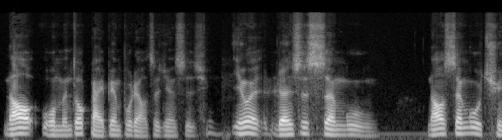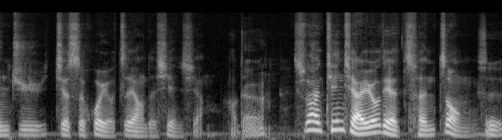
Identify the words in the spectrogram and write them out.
然后我们都改变不了这件事情，因为人是生物，然后生物群居就是会有这样的现象。好的，虽然听起来有点沉重，是，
